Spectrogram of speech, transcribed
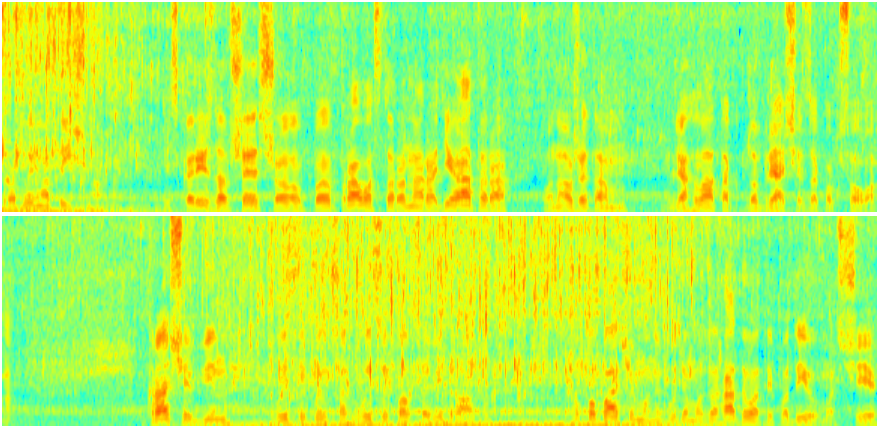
проблематично. І скоріш за все, що права сторона радіатора, вона вже там лягла так добряче закоксована. Краще б він висипався, висипався відразу. Ну, побачимо, не будемо загадувати, подивимось, чи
